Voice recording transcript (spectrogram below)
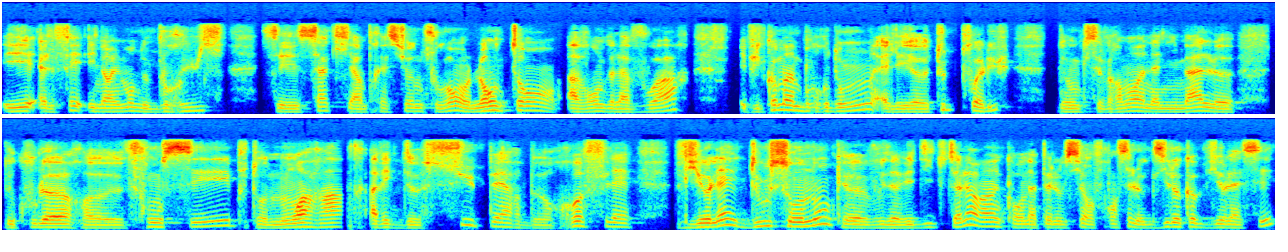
et elle fait énormément de bruit. C'est ça qui impressionne souvent. On l'entend avant de la voir. Et puis comme un bourdon, elle est euh, toute poilue. Donc c'est vraiment un animal euh, de couleur foncé, plutôt noirâtre, avec de superbes reflets violets, d'où son nom que vous avez dit tout à l'heure, hein, qu'on appelle aussi en français le xylocope violacé.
